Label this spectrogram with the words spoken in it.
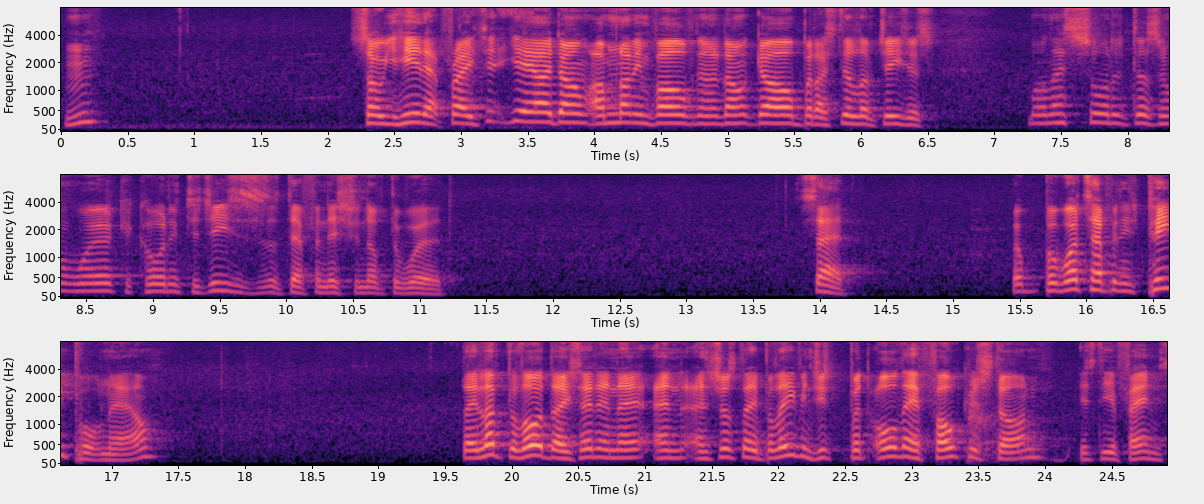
Hmm? So you hear that phrase, yeah, I don't, I'm not involved and I don't go, but I still love Jesus. Well, that sort of doesn't work according to Jesus' definition of the word. Sad. But, but what's happened is people now, they love the Lord, they said, and, they, and, and it's just they believe in Jesus, but all they're focused on is the offense.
